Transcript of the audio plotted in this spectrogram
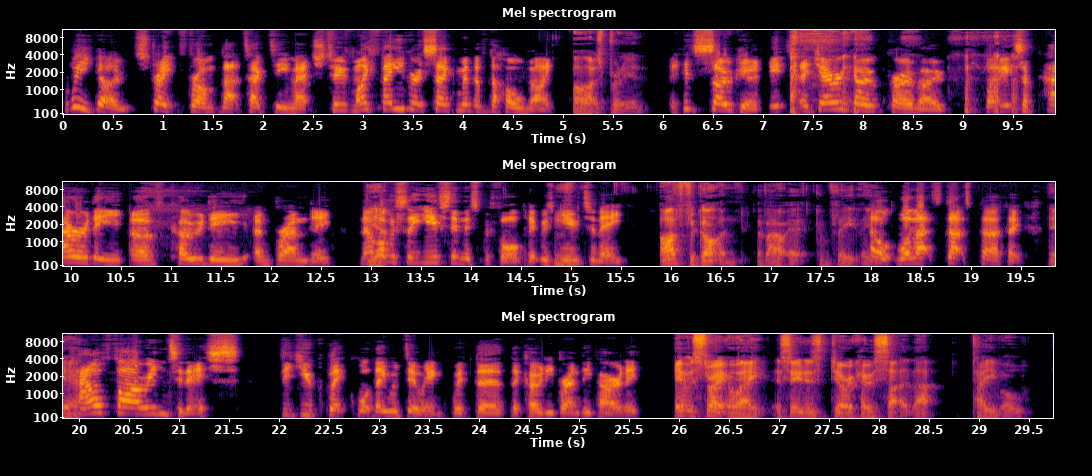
We go straight from that tag team match to my favourite segment of the whole night. Oh, that's brilliant. It's so good. It's a Jericho promo, but it's a parody of Cody and Brandi. Now, Yeah. obviously, you've seen this before, but it was new mhm. to me. I'd forgotten about it completely. Oh, well, that's that's perfect. yeah. How far into this did you click what they were doing with the the Cody Brandi parody? It was straight away. As soon as Jericho sat at that table,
